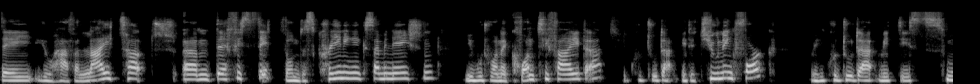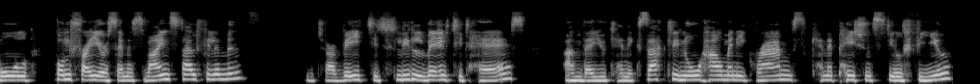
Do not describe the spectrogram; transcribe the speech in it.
Say you have a light touch um, deficit on the screening examination. You would want to quantify that. You could do that with a tuning fork, or you could do that with these small Frey or Semmes-Weinstein filaments, which are weighted, little weighted hairs, and where you can exactly know how many grams can a patient still feel.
